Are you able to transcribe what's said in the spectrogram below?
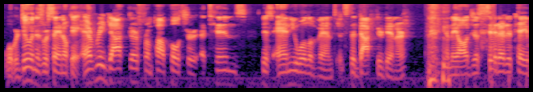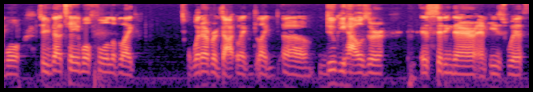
what we're doing is we're saying, okay, every doctor from pop culture attends this annual event. It's the doctor dinner, and they all just sit at a table. So you've got a table full of like whatever doc, like like uh, Doogie Howser is sitting there, and he's with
